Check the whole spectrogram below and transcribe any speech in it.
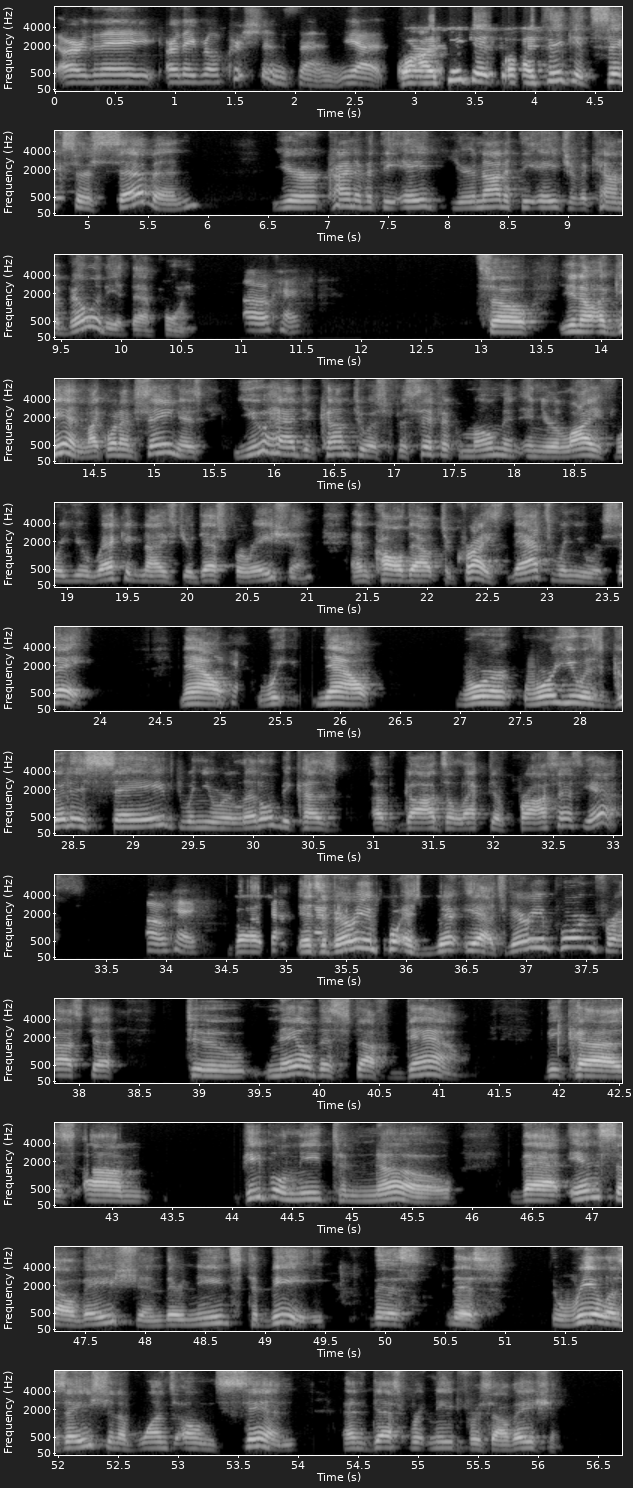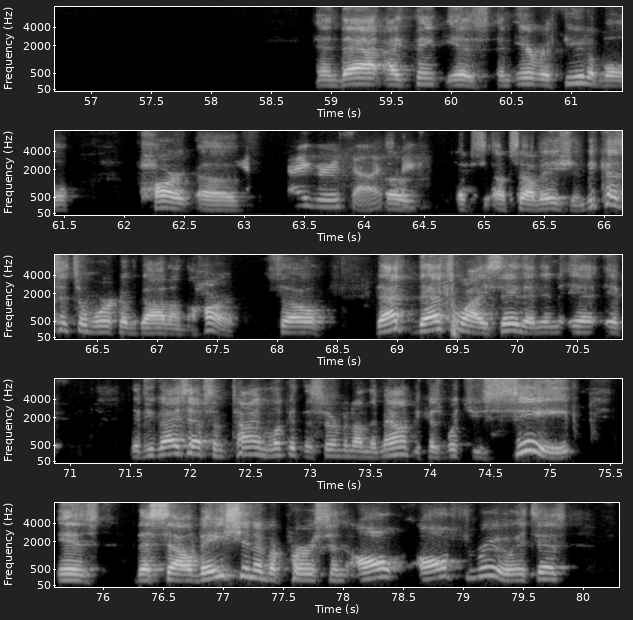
are they are they real Christians then yet? Well, I think it well, I think at six or seven, you're kind of at the age you're not at the age of accountability at that point. Oh, okay. So, you know, again, like what I'm saying is you had to come to a specific moment in your life where you recognized your desperation and called out to Christ. That's when you were saved. Now, okay. we now were were you as good as saved when you were little because of God's elective process? Yes. Okay. But That's it's a very important. It's very, yeah, it's very important for us to to nail this stuff down because um, people need to know that in salvation there needs to be this this realization of one's own sin and desperate need for salvation. And that i think is an irrefutable part of i agree with that. of, of, of salvation because it's a work of god on the heart. So that that's why i say that and if if you guys have some time, look at the Sermon on the Mount because what you see is the salvation of a person all all through. It says,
